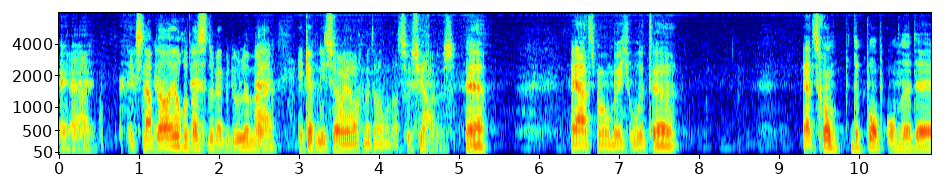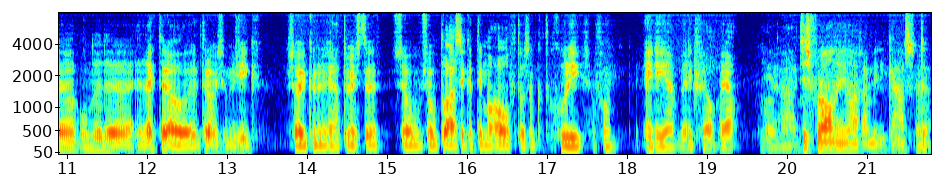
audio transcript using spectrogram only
Ja. Ik snap wel heel goed wat Ja. ze ermee bedoelen, maar Ja. ik heb het niet zo heel erg met allemaal dat soort genres. Ja. Ja, het is maar een beetje hoe het... eh, Ja, het is gewoon de pop onder de, onder de electro, elektronische muziek. Zou je kunnen zeggen. Ja, tenminste, zo, zo plaats ik het in mijn hoofd als een categorie. Zo van EDM, weet ik veel. Ja. Gewoon, Ja, eh, het is vooral een heel erg Amerikaanse term,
